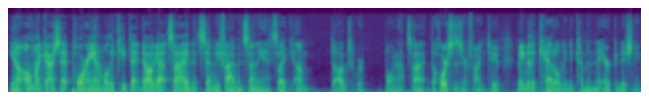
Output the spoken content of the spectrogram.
you know, oh my gosh, that poor animal. They keep that dog outside and it's 75 and sunny. And it's like, um, dogs were born outside. The horses are fine too. Maybe the cattle need to come in the air conditioning.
